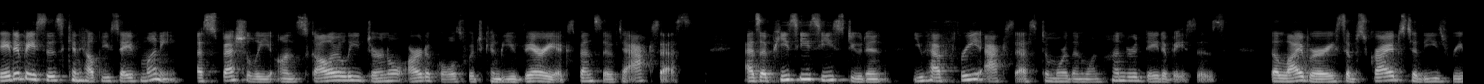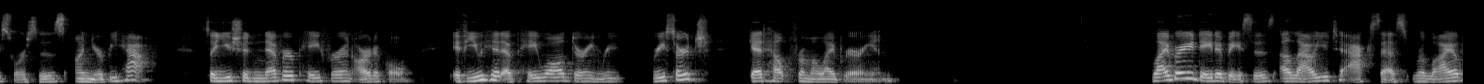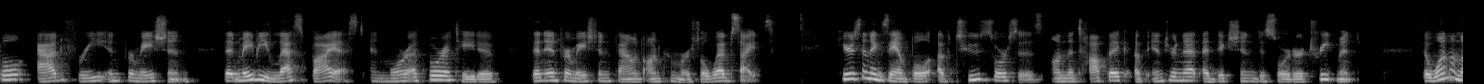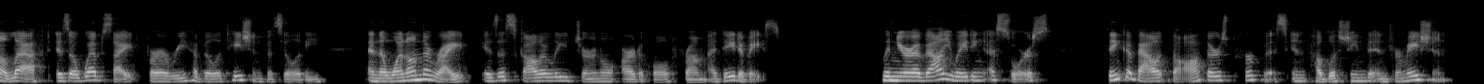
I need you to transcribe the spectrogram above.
Databases can help you save money, especially on scholarly journal articles, which can be very expensive to access. As a PCC student, you have free access to more than 100 databases. The library subscribes to these resources on your behalf, so you should never pay for an article. If you hit a paywall during re research, get help from a librarian. Library databases allow you to access reliable, ad-free information that may be less biased and more authoritative than information found on commercial websites. Here's an example of two sources on the topic of internet addiction disorder treatment. The one on the left is a website for a rehabilitation facility, and the one on the right is a scholarly journal article from a database. When you're evaluating a source, Think about the author's purpose in publishing the information.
